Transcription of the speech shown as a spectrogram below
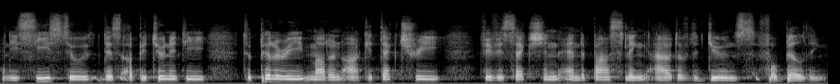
and he seized to this opportunity to pillory modern architecture, vivisection, and the parceling out of the dunes for building.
